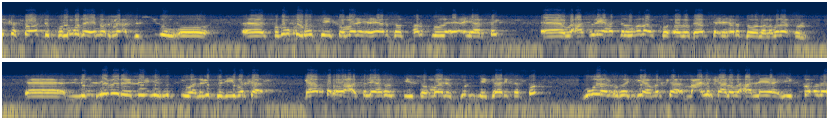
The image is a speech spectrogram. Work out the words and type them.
inkastoo hadda kulmada ee norme cabdirashidow oo toban kun runtii soomaaliya ciyaar doonta hal kun ee ciyaartay waxaan leeyahay hadda labadan kooxood oo gaabta ciyaar doona labada xul eber leeyihiin runtii waa laga bediyey marka gaabtana waxaan leeyahay runtii soomaaliya guul inay gaari karto guulaan oranjiya marka macalinkaana waxaan leeyahay iyo kooxda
